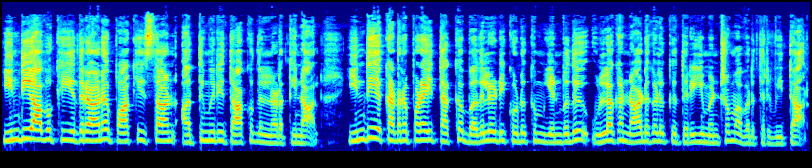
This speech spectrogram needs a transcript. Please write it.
இந்தியாவுக்கு எதிரான பாகிஸ்தான் அத்துமீறி தாக்குதல் நடத்தினால் இந்திய கடற்படை தக்க பதிலடி கொடுக்கும் என்பது உலக நாடுகளுக்கு தெரியும் என்றும் அவர் தெரிவித்தார்.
